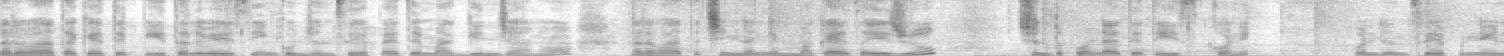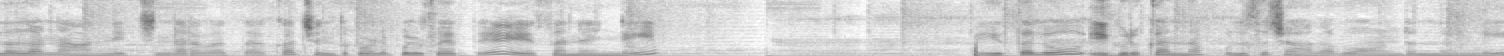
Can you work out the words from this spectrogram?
తర్వాతకైతే పీతలు వేసి ఇంకొంచెం సేపు అయితే మగ్గించాను. తర్వాత చిన్న నిమ్మకాయ సైజు చింతపండు అయితే తీసుకొని కొంచెం సేపు నీళ్ళలో నాననిచ్చిన తర్వాత చింతపండు పులుసు అయితే వేసానండి. పీతలు ఇగురు కన్నా పులుసు చాలా బాగుంటుందండి.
